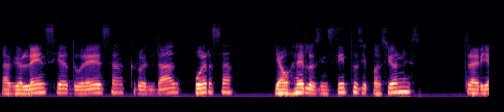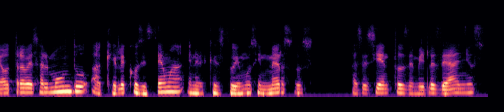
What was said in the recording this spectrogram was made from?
la violencia, dureza, crueldad, fuerza, y auge de los instintos y pasiones, traería otra vez al mundo aquel ecosistema en el que estuvimos inmersos hace cientos de miles de años,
